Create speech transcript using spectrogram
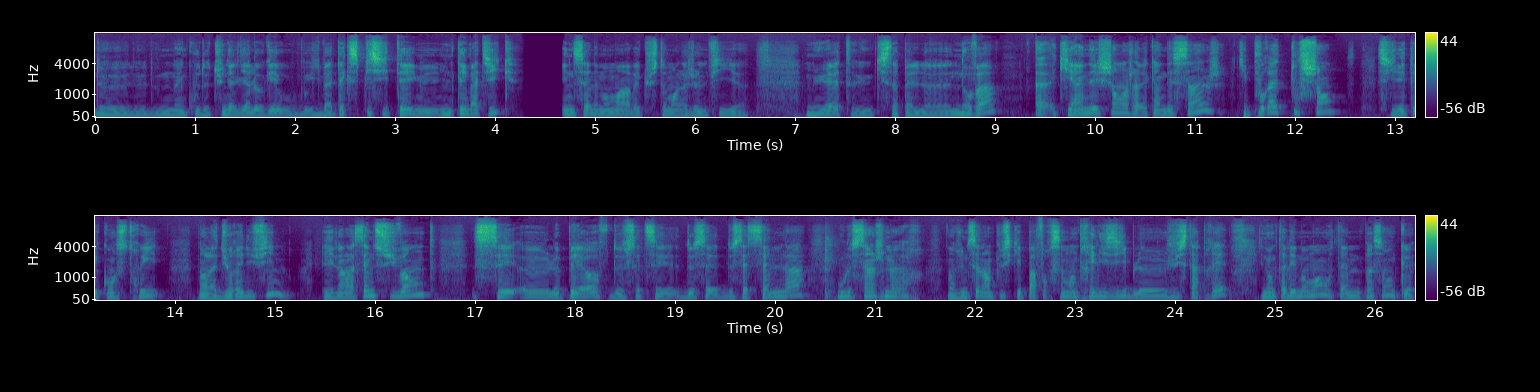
de, de- de- d'un coup de tunnel dialogué où il va t'expliciter une, une thématique. Une scène, un moment, avec justement la jeune fille euh, muette euh, qui s'appelle euh, Nova, qui a un échange avec un des singes qui pourrait être touchant s'il était construit dans la durée du film. Et dans la scène suivante, c'est euh, le payoff de cette, de cette, de cette scène-là où le singe meurt. Dans une scène en plus qui n'est pas forcément très lisible euh, juste après. Et donc tu as des moments où tu as l'impression que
